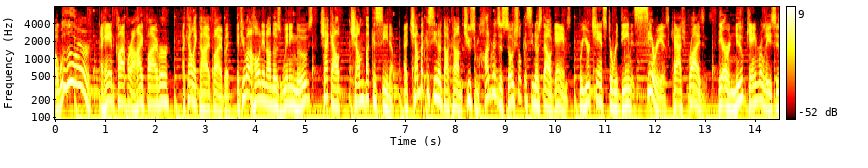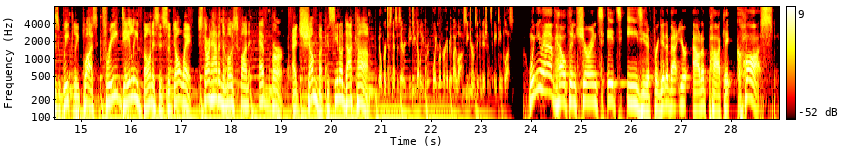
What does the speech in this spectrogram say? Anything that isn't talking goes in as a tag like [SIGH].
A woohooer, a hand clapper, a high fiver. I kind of like the high five, but if you want to hone in on those winning moves, check out Chumba Casino. At ChumbaCasino.com, choose from hundreds of social casino style games for your chance to redeem serious cash prizes. There are new game releases weekly, plus free daily bonuses. So don't wait. Start having the most fun ever at ChumbaCasino.com. No purchase necessary. VGW Group. Void were prohibited by law. See terms and conditions. 18 plus. When you have health insurance, it's easy to forget about your out of pocket costs.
